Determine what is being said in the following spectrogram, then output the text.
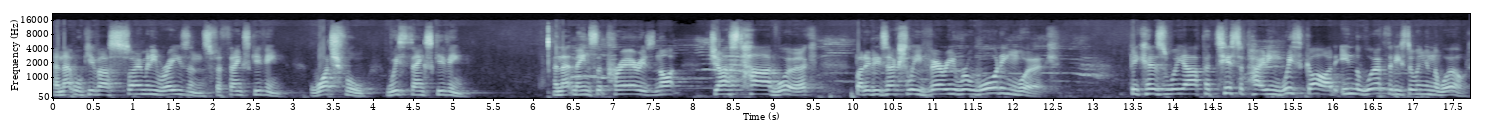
And that will give us so many reasons for thanksgiving, watchful with thanksgiving. And that means that prayer is not just hard work, but it is actually very rewarding work because we are participating with God in the work that He's doing in the world.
